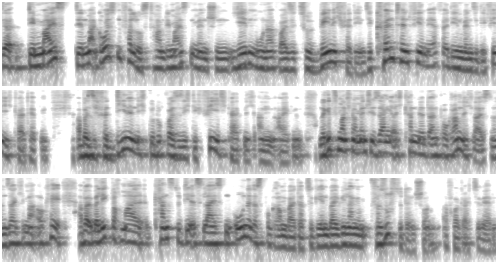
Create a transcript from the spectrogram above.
der, die meist, den größten Verlust haben die meisten Menschen jeden Monat, weil sie zu wenig verdienen. Sie könnten viel mehr verdienen, wenn sie die Fähigkeit hätten. Aber sie verdienen nicht genug, weil sie sich die Fähigkeit nicht aneignen. Und da gibt es manchmal Menschen, die sagen, ja, ich kann mir dein Programm nicht leisten. Und dann sage ich immer, okay, aber überleg doch mal, kannst du dir es leisten, ohne das Programm weiterzugehen? Weil wie lange versuchst du denn schon, erfolgreich zu werden?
